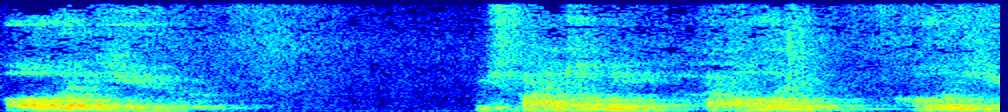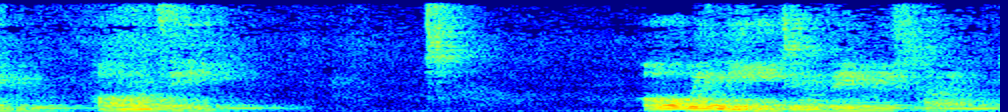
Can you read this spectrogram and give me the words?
all in you we find all in, uh, all in, all in you, all in thee. All we need in thee we find.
